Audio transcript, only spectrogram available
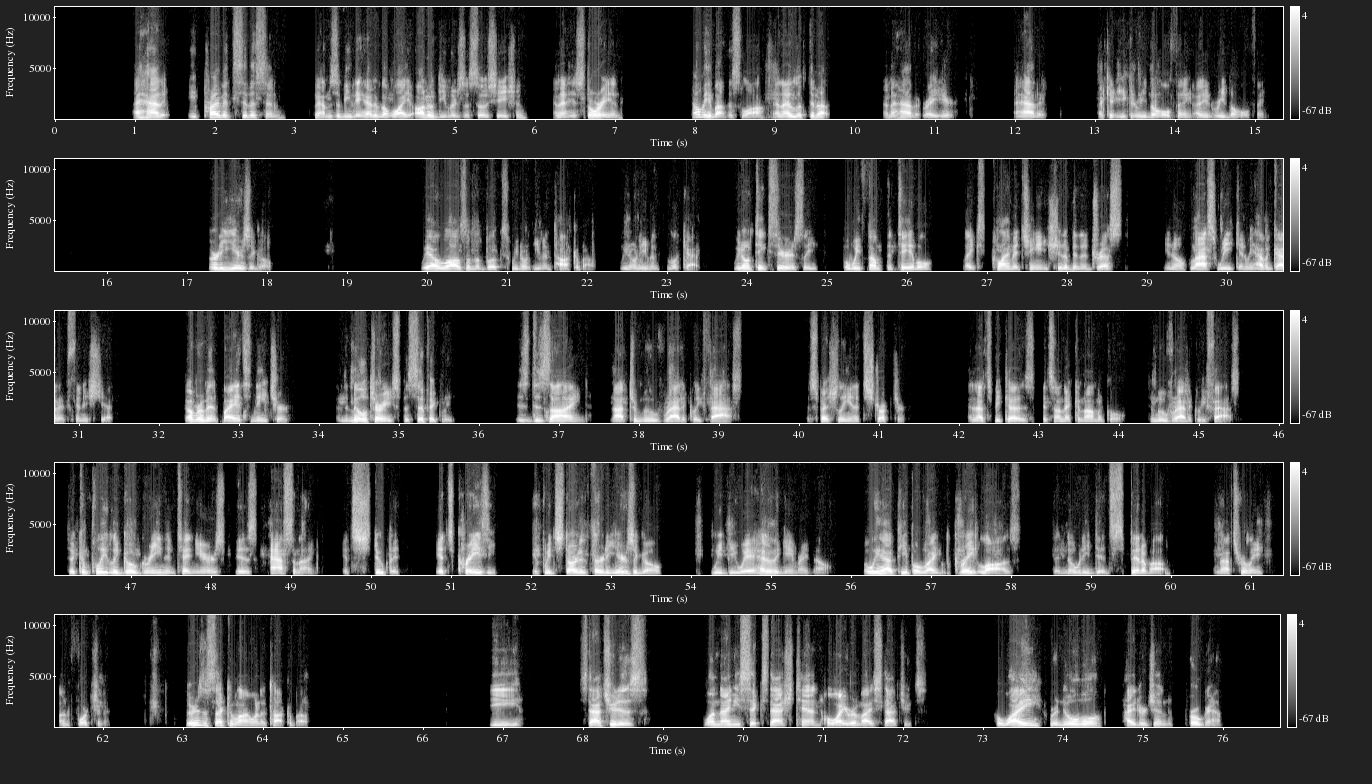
I had a private citizen who happens to be the head of the Hawaii Auto Dealers Association and a historian tell me about this law, and I looked it up, and I have it right here. I have it. I can you can read the whole thing. I didn't read the whole thing. 30 years ago. We have laws on the books we don't even talk about. We don't even look at. We don't take seriously, but we thump the table like climate change should have been addressed, you know, last week and we haven't got it finished yet. Government by its nature, and the military specifically, is designed not to move radically fast, especially in its structure. And that's because it's uneconomical to move radically fast. To completely go green in 10 years is asinine. It's stupid. It's crazy. If we'd started 30 years ago, we'd be way ahead of the game right now. But we had people write great laws that nobody did spit about. And that's really unfortunate. There's a second law I want to talk about. The statute is 196-10 Hawaii Revised Statutes. Hawaii Renewable Hydrogen Program.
